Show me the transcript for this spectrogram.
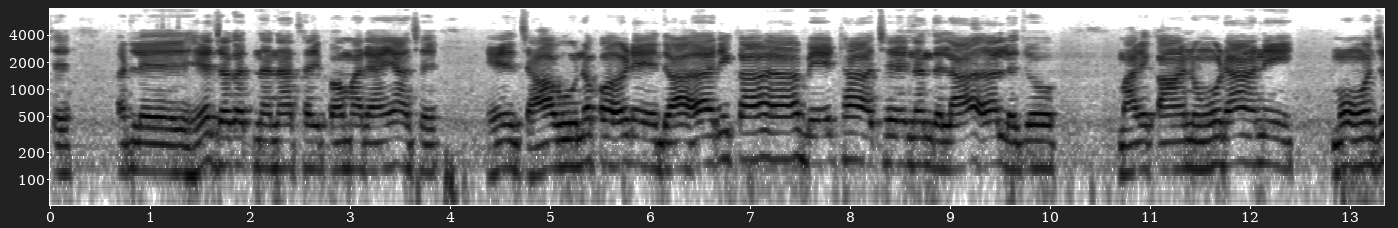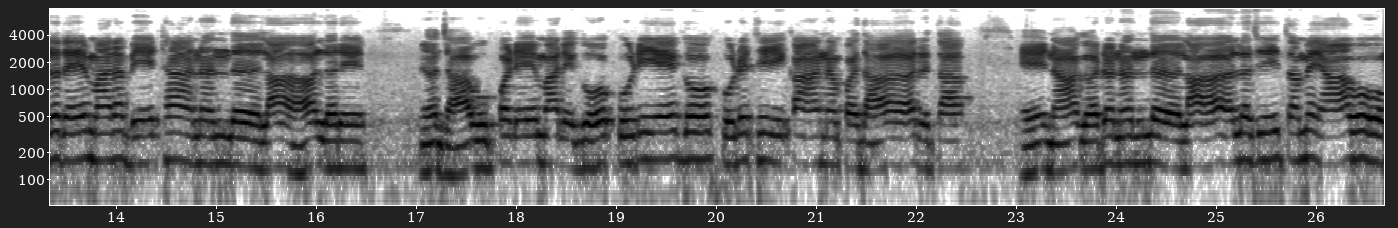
છે. એટલે હે જગતના નાથ પણ અમારે અહીંયા છે. હે જાવું ન પડે દ્વારિકા બેઠા છે નંદલાલ જો. મારે કાનુડાની મોજ રે મારા બેઠા નંદલાલ રે. જાવું પડે મારે ગોકુળીએ ગોકુળથી કાન પધારતા. હે નાગર નંદલાલજી, તમે આવો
